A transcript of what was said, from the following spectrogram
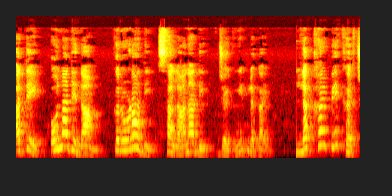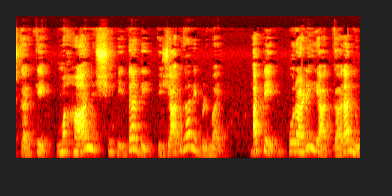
ਅਤੇ ਉਹਨਾਂ ਦੇ ਨਾਮ ਕਰੋੜਾਂ ਦੀ ਸਾਲਾਨਾ ਦੀ ਜਗੀਰ ਲਗਾਈ। ਲੱਖਾਂ ਰੁਪਏ ਖਰਚ ਕਰਕੇ ਮਹਾਨ ਸ਼ਹੀਦਾਂ ਦੀ ਯਾਦਗਾਰੀ ਬਣਵਾਈ ਅਤੇ ਪੁਰਾਣੇ ਯਾਦਗਾਰਾਂ ਨੂੰ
